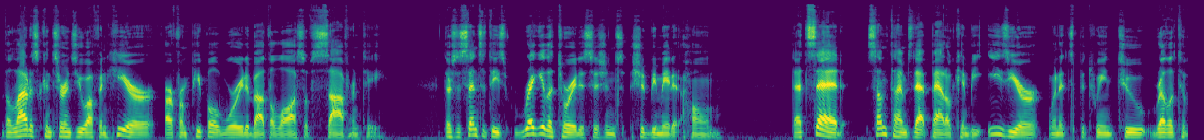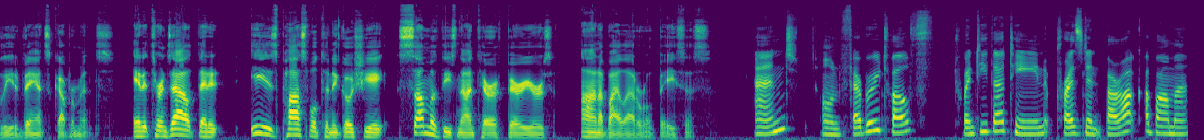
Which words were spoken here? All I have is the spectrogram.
the loudest concerns you often hear are from people worried about the loss of sovereignty. There's a sense that these regulatory decisions should be made at home. That said, sometimes that battle can be easier when it's between two relatively advanced governments. And it turns out that it is possible to negotiate some of these non tariff barriers on a bilateral basis. And on February 12th, 2013, President Barack Obama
